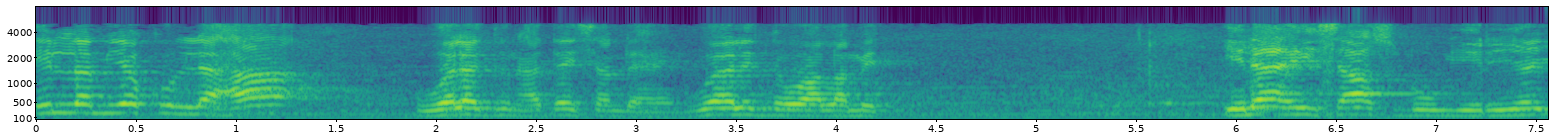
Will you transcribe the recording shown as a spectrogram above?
In lam yakun lahaa waladun haddaysan lahayn waalidna waa la mid ilaahay saas buu yiriyey.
